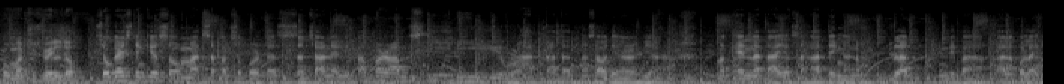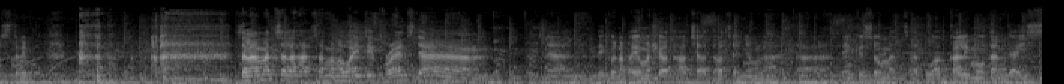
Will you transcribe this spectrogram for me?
kung magsusweldo. So guys, thank you so much sa pagsuporta sa channel ni Papa Rams TV Ratatat na Saudi Arabia. Mag-end na tayo sa ating ano vlog. Hindi pa kala ko live stream. Salamat sa lahat sa mga YT friends dyan. Yan, hindi ko na kayo ma-shoutout. Shoutout sa inyong lahat. Ah, thank you so much. At huwag kalimutan guys,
